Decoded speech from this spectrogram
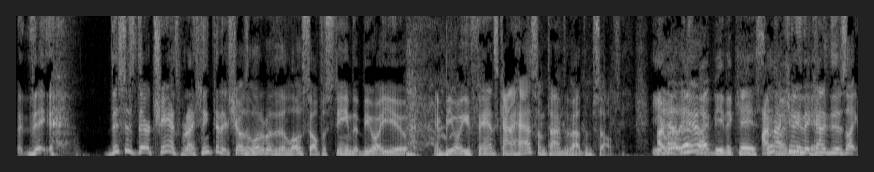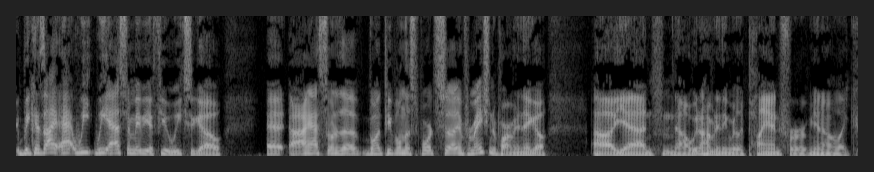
they, this is their chance, but I think that it shows a little bit of the low self esteem that BYU and BYU fans kind of have sometimes about themselves. yeah, I really that do. might be the case. I'm That not kidding. the They kind of do this like because I we we asked them maybe a few weeks ago. Uh, I asked one of the one of the people in the sports uh, information department, and they go, uh, "Yeah, no, we don't have anything really planned for you know like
